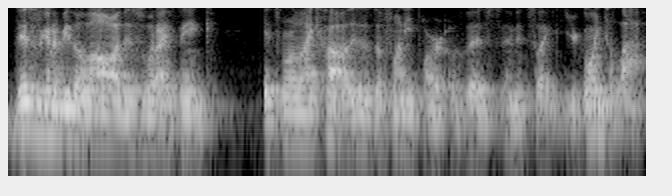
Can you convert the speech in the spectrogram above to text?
this is gonna be the law this is what I think. It's more like, huh, this is the funny part of this, and it's like you're going to laugh.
